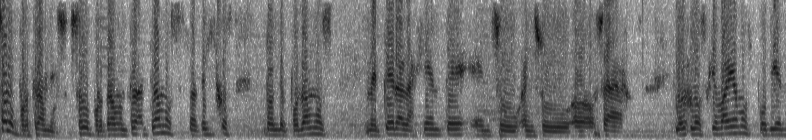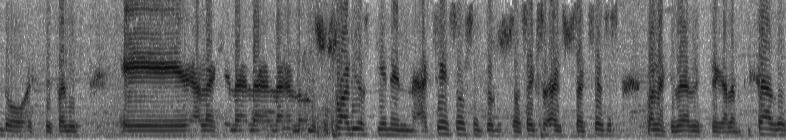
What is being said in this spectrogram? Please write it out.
solo por tramos, solo por tramos, tra- tramos estratégicos donde podamos meter a la gente en su, en su, o sea, lo- los, que vayamos pudiendo este, salir. Eh, a la- la- la- la- lo- los usuarios tienen accesos, entonces sus accesos, a sus accesos van a quedar este, garantizados.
